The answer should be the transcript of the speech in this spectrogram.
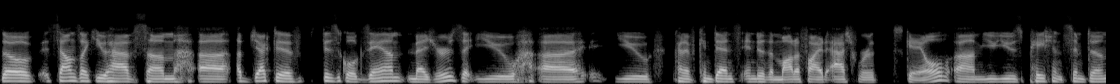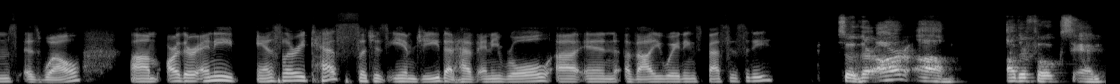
So it sounds like you have some uh, objective physical exam measures that you uh, you kind of condense into the modified Ashworth scale. Um, you use patient symptoms as well. Um, are there any ancillary tests such as EMG that have any role uh, in evaluating spasticity? So there are um, other folks and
